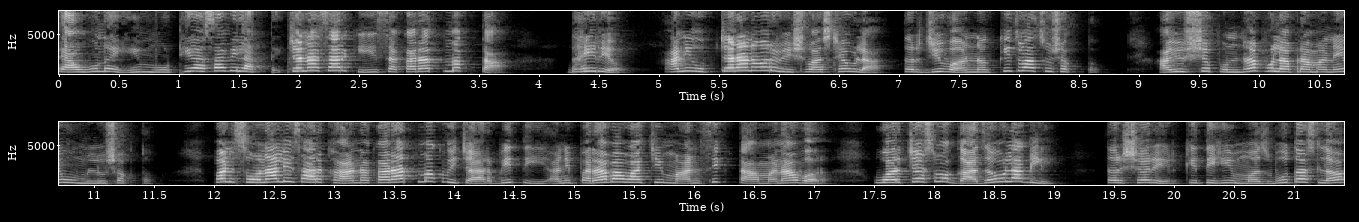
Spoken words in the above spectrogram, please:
त्याहूनही मोठी असावी लागते. जनासारखी सकारात्मकता धैर्य आणि उपचारांवर विश्वास ठेवला तर जीवन नक्कीच वाचू शकतं. आयुष्य पुन्हा फुलाप्रमाणे उमलू शकतं. पण सोनालीसारखा नकारात्मक विचार भीती आणि पराभवाची मानसिकता मनावर वर्चस्व गाजवू लागली तर शरीर कितीही मजबूत असलं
